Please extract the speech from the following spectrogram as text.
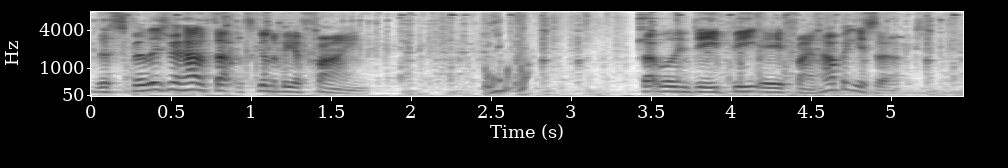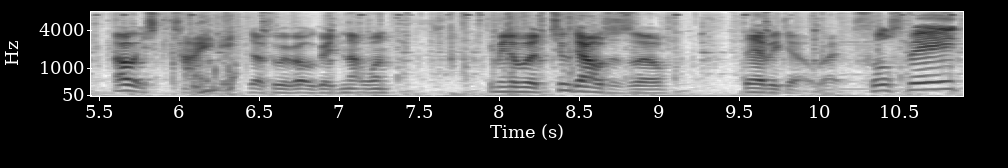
the spillage we have. That's going to be a fine. That will indeed be a fine. How big is that? Oh, it's tiny. Don't have to worry about upgrading that one. Give me another two dowsers though. There we go. Right, full speed.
